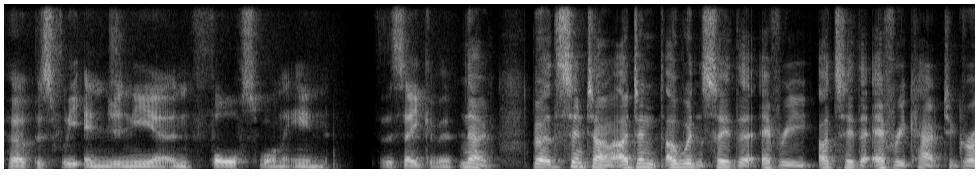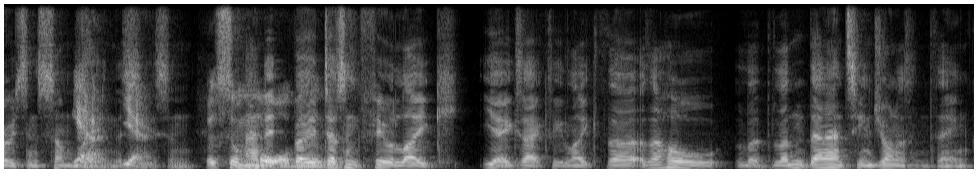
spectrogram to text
purposefully engineer and force one in for the sake of it. No, but at the same time, I don't. I wouldn't say that every. I'd say that every character grows in some Yeah, way in the yeah. season, But some and more it, but it others. doesn't feel like yeah, exactly like the the whole the the Nancy and Jonathan thing.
